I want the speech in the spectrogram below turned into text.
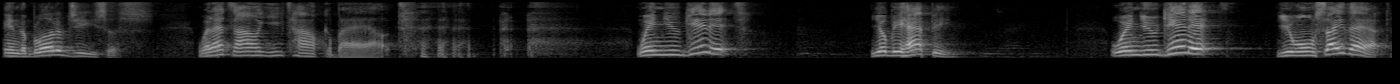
in the blood of Jesus. Well, that's all you talk about. when you get it, you'll be happy. When you get it, you won't say that.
